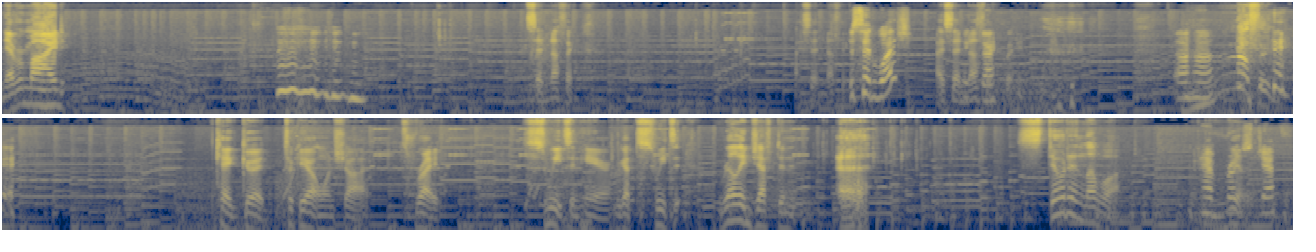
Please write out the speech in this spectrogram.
never mind. said nothing. I said nothing. You Said what? I said nothing. Exactly. uh huh. Nothing. Okay, good. Took you out one shot. That's right. Sweets in here. We got the sweets. Really, Jeff didn't. Ugh. Still didn't level up. Have roast Really? Jeff.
